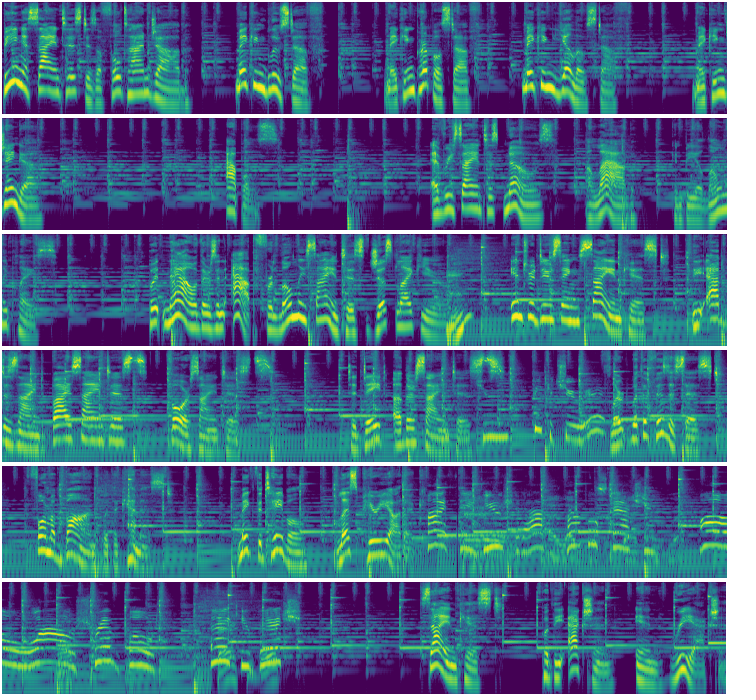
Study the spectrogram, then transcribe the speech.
Being a scientist is a full time job. Making blue stuff, making purple stuff, making yellow stuff, making Jenga, apples. Every scientist knows a lab can be a lonely place. But now there's an app for lonely scientists just like you. Introducing Scienkissed, the app designed by scientists for scientists. To date other scientists, Pikachu, eh? flirt with a physicist, form a bond with a chemist, make the table less periodic. I think you should have a purple statue. Oh, wow, shrimp boat. Thank you, bitch. Scienkissed, put the action in reaction.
